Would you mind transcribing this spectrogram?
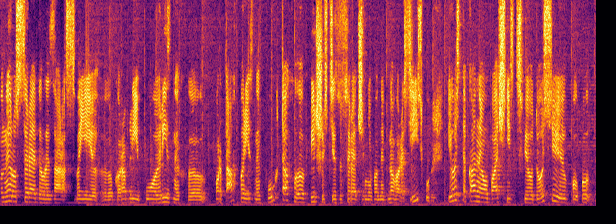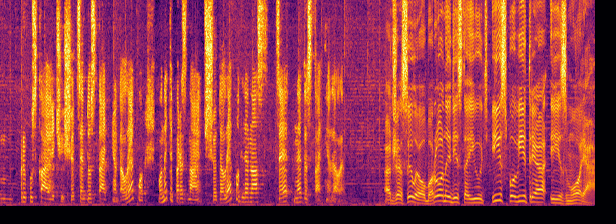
Вони розсередили зараз свої е, кораблі по різних е, портах, по різних бухтах. Е, В більшості зосереджені вони в Новоросійську. І ось така необачність з Феодосією, припускаючи, що це достатньо далеко. Вони тепер знають, що далеко для нас це недостатньо далеко. Адже сили оборони дістають і з повітря, і з моря.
